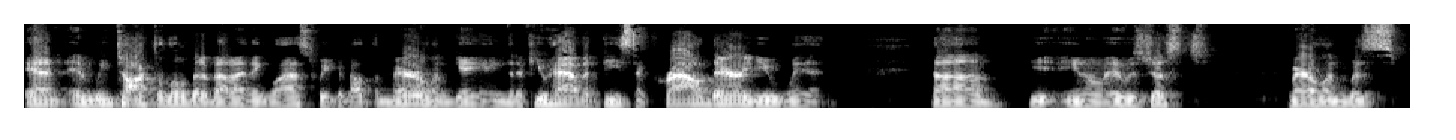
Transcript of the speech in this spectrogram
And and we talked a little bit about I think last week about the Maryland game that if you have a decent crowd there, you win. Um, you, you know, it was just Maryland was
